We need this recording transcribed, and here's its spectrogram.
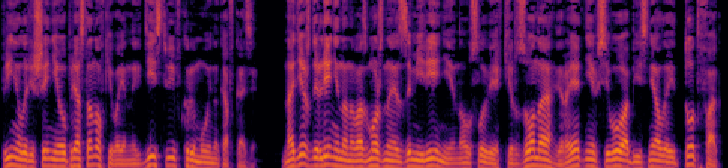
приняло решение о приостановке военных действий в Крыму и на Кавказе. Надежды Ленина на возможное замирение на условиях Кирзона, вероятнее всего, объясняло и тот факт,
